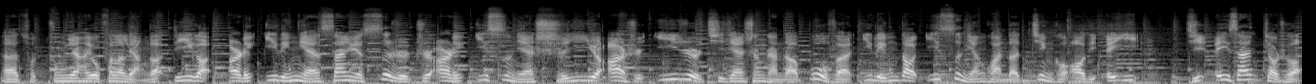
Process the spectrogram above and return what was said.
呃，从中间还又分了两个，第一个，二零一零年三月四日至二零一四年十一月二十一日期间生产的部分一零到一四年款的进口奥迪 A 一及 A 三轿车，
